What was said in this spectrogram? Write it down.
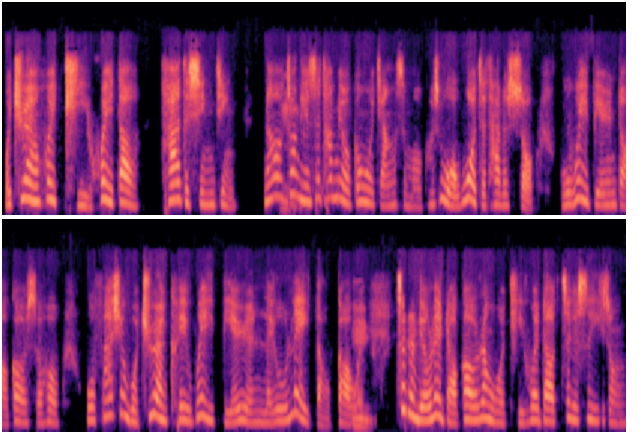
我居然会体会到他的心境，然后重点是他没有跟我讲什么，嗯、可是我握着他的手，我为别人祷告的时候，我发现我居然可以为别人流泪祷告。哎、嗯，这个流泪祷告让我体会到这个是一种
